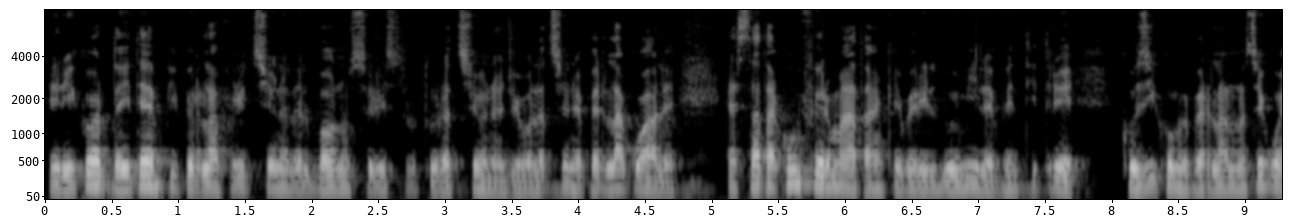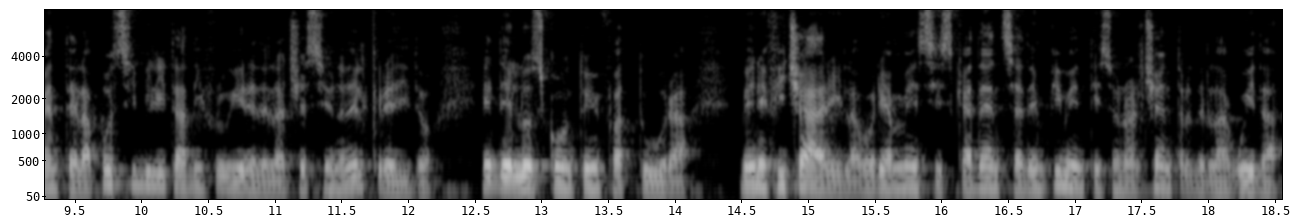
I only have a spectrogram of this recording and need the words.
e ricorda i tempi per la fruizione del bonus ristrutturazione, agevolazione per la quale è stata confermata anche per il 2023, così come per l'anno seguente, la possibilità di fruire della cessione del credito e dello sconto in fattura. Beneficiari, lavori ammessi, scadenze e adempimenti sono al centro della guida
